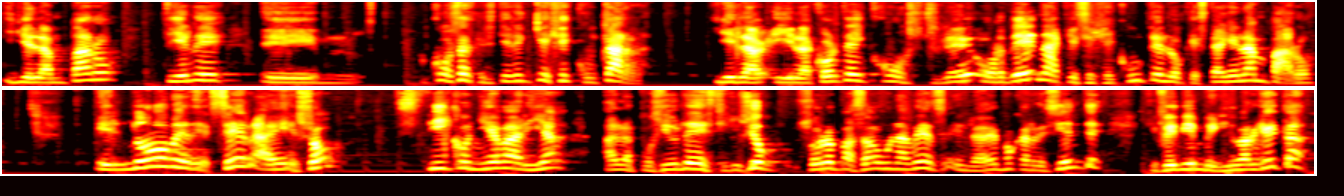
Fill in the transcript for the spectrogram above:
y el amparo tiene em, cosas que se tienen que ejecutar y la, y la Corte ordena que se ejecute lo que está en el amparo, el no obedecer a eso sí conllevaría a la posible destitución. Solo ha pasado una vez en la época reciente, que fue bienvenido Argueta,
